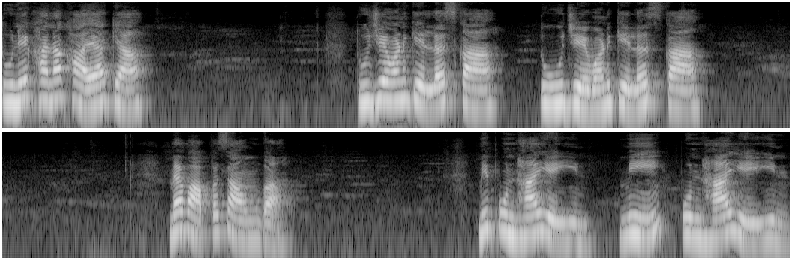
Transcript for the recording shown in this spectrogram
तूने खाना खाया क्या? तू जेवण केलंस का? तू जेवण केलंस का? मैं वापस आऊँगा। मी पुन्हा येईन। मी पुन्हा येईन।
